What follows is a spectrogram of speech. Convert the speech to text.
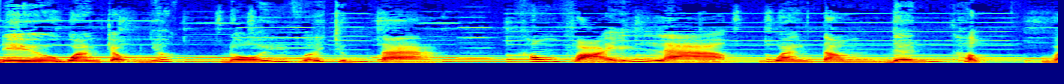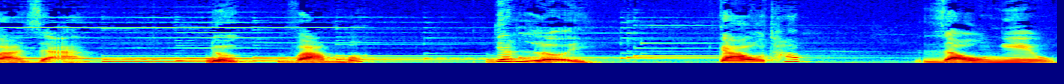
điều quan trọng nhất đối với chúng ta không phải là quan tâm đến thật và giả, được và mất, danh lợi, cao thấp, giàu nghèo,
